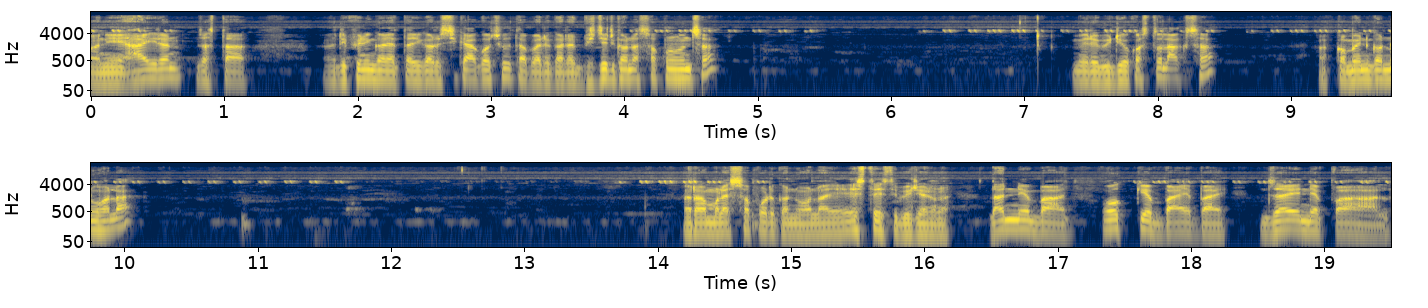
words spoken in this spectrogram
अनि आइरन जस्ता रिपेयरिङ गर्ने तरिकाहरू सिकाएको छु। तपाईँहरू गएर भिजिट गर्न सक्नुहुन्छ। मेरो भिडियो कस्तो लाग्छ? कमेन्ट गर्नुहोला। र मलाई सपोर्ट गर्नुहोला यस्तै यस्तै भिडियोहरूमा। धन्यवाद। Okay bye bye. जय नेपाल।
